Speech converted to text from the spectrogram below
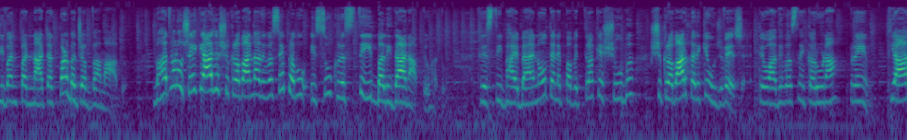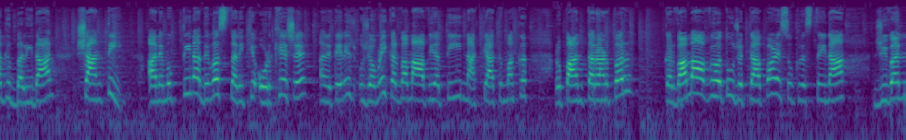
જીવન પર નાટક પણ ભજવવામાં આવ્યું. મહત્વનું છે કે આજ શુક્રવારના દિવસે પ્રભુ ઈસુ ખ્રિસ્તી બલિદાન આપ્યું હતું. ખ્રિસ્તી ભાઈ બહેનો તેને પવિત્ર કે શુભ શુક્રવાર તરીકે ઉજવે છે. તેઓ આ દિવસને કરુણા, પ્રેમ, ત્યાગ, બલિદાન, શાંતિ અને મુક્તિના દિવસ તરીકે ઓળખે છે અને તેની જ ઉજવણી કરવામાં આવી હતી. નાટ્યાત્મક રૂપાંતરણ પર કરવામાં આવ્યું હતું, જેટલા પણ ઈસુ ખ્રિસ્તીના જીવન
